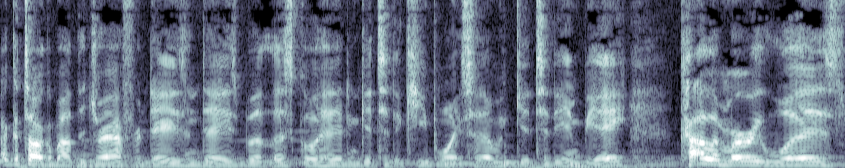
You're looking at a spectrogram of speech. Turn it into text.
I could talk about the draft for days and days, but let's go ahead and get to the key points so that we get to the NBA. Kyler Murray was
